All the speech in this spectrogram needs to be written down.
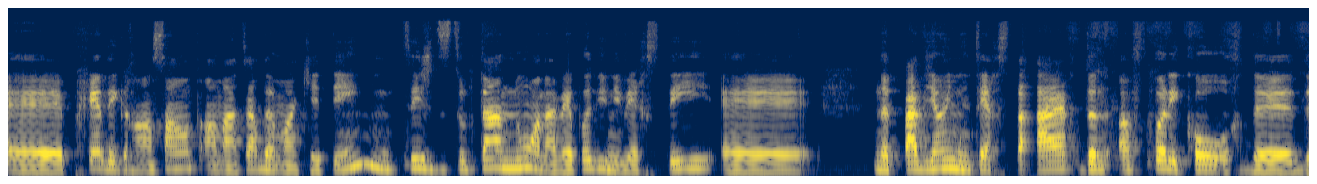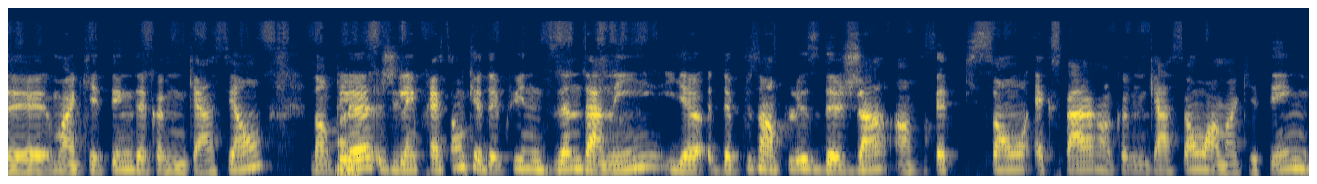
euh, près des grands centres en matière de marketing. Tu sais, je dis tout le temps, nous, on n'avait pas d'université. Euh, notre pavillon universitaire donne offre pas les cours de, de marketing, de communication. Donc là, j'ai l'impression que depuis une dizaine d'années, il y a de plus en plus de gens, en fait, qui sont experts en communication ou en marketing,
